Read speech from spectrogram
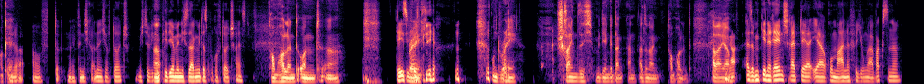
Okay. Oder auf, finde ich gerade nicht auf Deutsch. Möchte Wikipedia mir nicht sagen, wie das Buch auf Deutsch heißt. Tom Holland und, äh, Daisy Ray. Ridley. und Ray schreien sich mit ihren Gedanken an. Also nein, Tom Holland. Aber ja, Ja. also im Generellen schreibt er eher Romane für junge Erwachsene.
